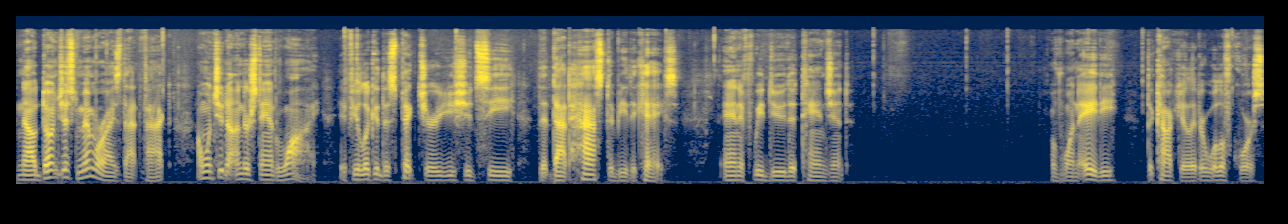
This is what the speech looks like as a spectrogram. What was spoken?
Now, don't just memorize that fact. I want you to understand why. If you look at this picture, you should see that that has to be the case. And if we do the tangent of 180, the calculator will, of course,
